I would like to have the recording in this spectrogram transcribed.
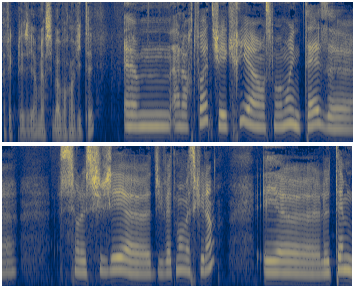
Avec plaisir, merci de m'avoir invité. Euh, alors toi, tu écris euh, en ce moment une thèse euh, sur le sujet du vêtement masculin. Et le thème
